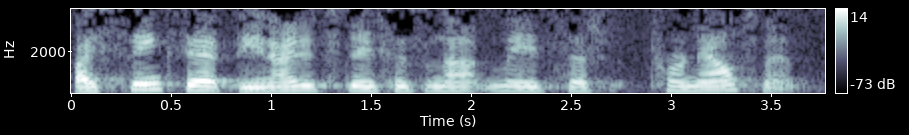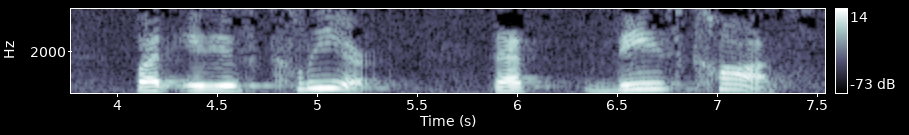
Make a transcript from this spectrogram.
I think that the United States has not made such pronouncement, but it is clear that these costs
